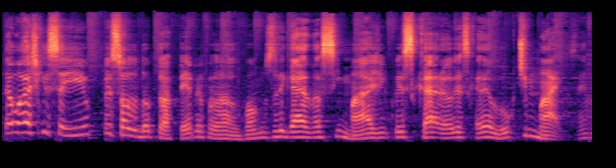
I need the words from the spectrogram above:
Então eu acho que isso aí, o pessoal do Dr. Pepper falou: vamos ligar a nossa imagem com esse cara. Esse cara é louco demais, né?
